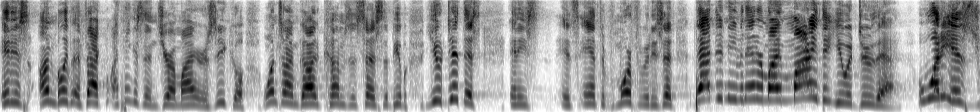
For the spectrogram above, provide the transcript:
It is unbelievable. In fact, I think it's in Jeremiah or Ezekiel. One time God comes and says to the people, You did this. And he's it's anthropomorphic, but he said, That didn't even enter my mind that you would do that. What is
